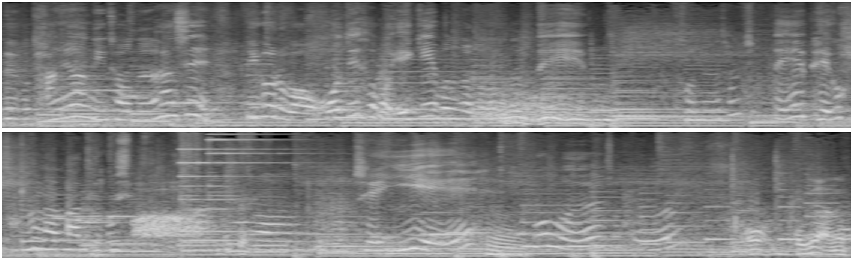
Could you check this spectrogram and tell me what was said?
그리고 당연히 저는 사실 이거를 뭐 어디서 뭐 얘기해 본 적은 없는데 저는 30 대에 100억 자산가가 되고 싶다 그런 제 2의 음. 꿈을 조금 어 되지 않을까?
